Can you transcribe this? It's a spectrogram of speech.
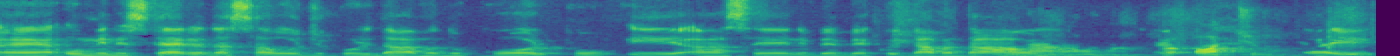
é, o Ministério da Saúde cuidava do corpo e a CNBB cuidava da alma. alma. Né? Ótimo. E aí,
